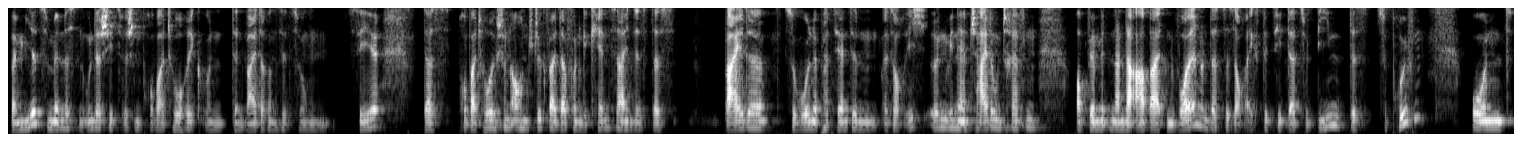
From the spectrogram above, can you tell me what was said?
bei mir zumindest einen Unterschied zwischen Probatorik und den weiteren Sitzungen sehe, dass Probatorik schon auch ein Stück weit davon gekennzeichnet ist, dass beide, sowohl eine Patientin als auch ich, irgendwie eine Entscheidung treffen, ob wir miteinander arbeiten wollen und dass das auch explizit dazu dient, das zu prüfen. Und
